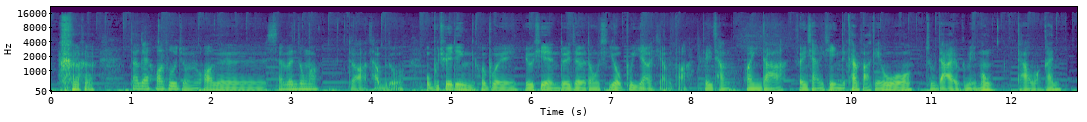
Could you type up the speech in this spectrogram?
大概花多久能？花个三分钟吗？对啊，差不多。我不确定会不会有些人对这个东西有不一样的想法，非常欢迎大家分享一些你的看法给我哦。祝大家有个美梦，大家晚安。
